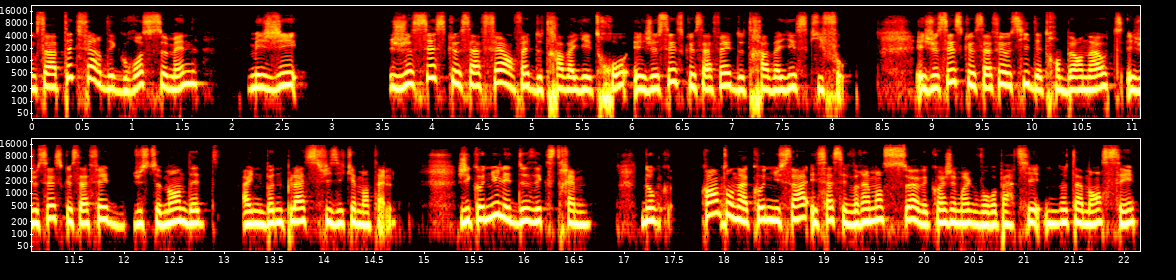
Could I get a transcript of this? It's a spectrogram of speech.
Donc ça va peut-être faire des grosses semaines, mais j'ai je sais ce que ça fait en fait de travailler trop et je sais ce que ça fait de travailler ce qu'il faut. Et je sais ce que ça fait aussi d'être en burn-out et je sais ce que ça fait justement d'être à une bonne place physique et mentale. J'ai connu les deux extrêmes. Donc quand on a connu ça, et ça c'est vraiment ce avec quoi j'aimerais que vous repartiez notamment, c'est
